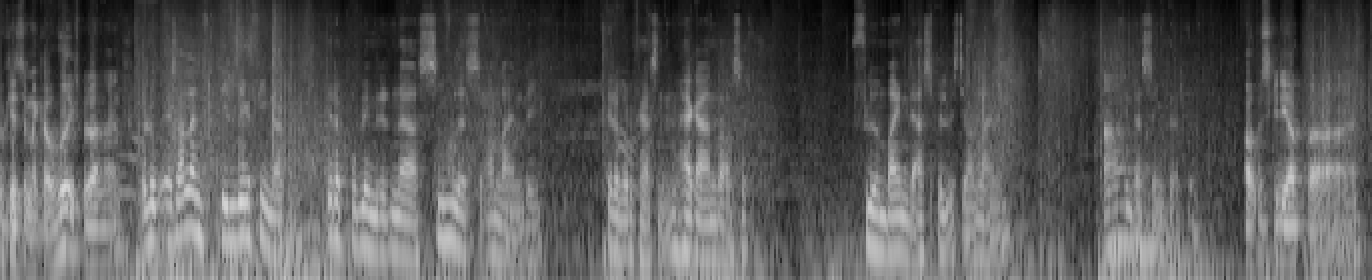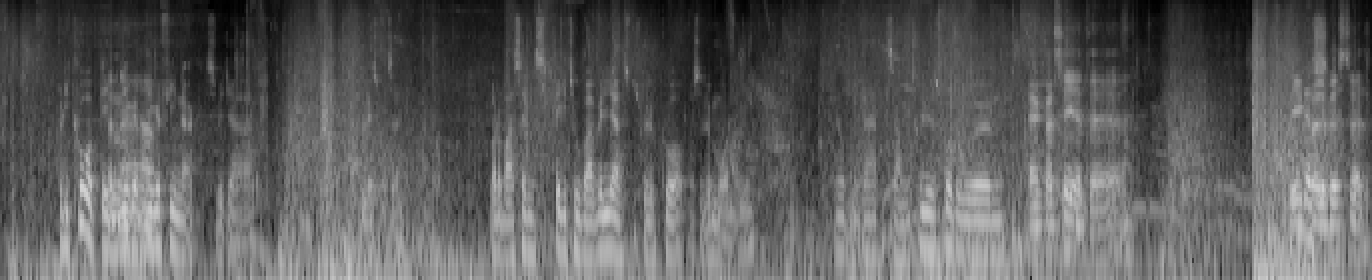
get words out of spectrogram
Okay, så man kan overhovedet ikke spille online. Altså online del ligger fint nok. Det der problem det er den der seamless online del. Det der hvor du kan sådan, nu hacker andre, og så flyder bare ind i deres spil, hvis de er online. Ikke? Ah. Det er deres single player spil. Og skal de op og... Fordi co-op delen Den er ligger, ligger fint nok, så vidt jeg kunne læse mig til. Hvor du bare selv begge to bare vælger at spille co-op, og så løber i. Nu bliver det det samme. Så lige spurgte du, øh, Jeg kan godt se, at øh, det ikke var det bedste valg.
